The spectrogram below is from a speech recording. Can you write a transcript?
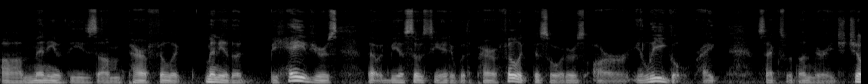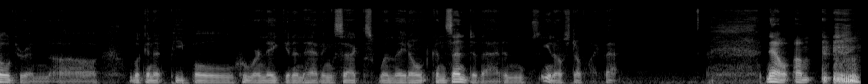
Uh, many of these um, paraphilic, many of the behaviors that would be associated with paraphilic disorders are illegal, right? Sex with underage children, uh, looking at people who are naked and having sex when they don't consent to that, and you know, stuff like that. Now, um,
